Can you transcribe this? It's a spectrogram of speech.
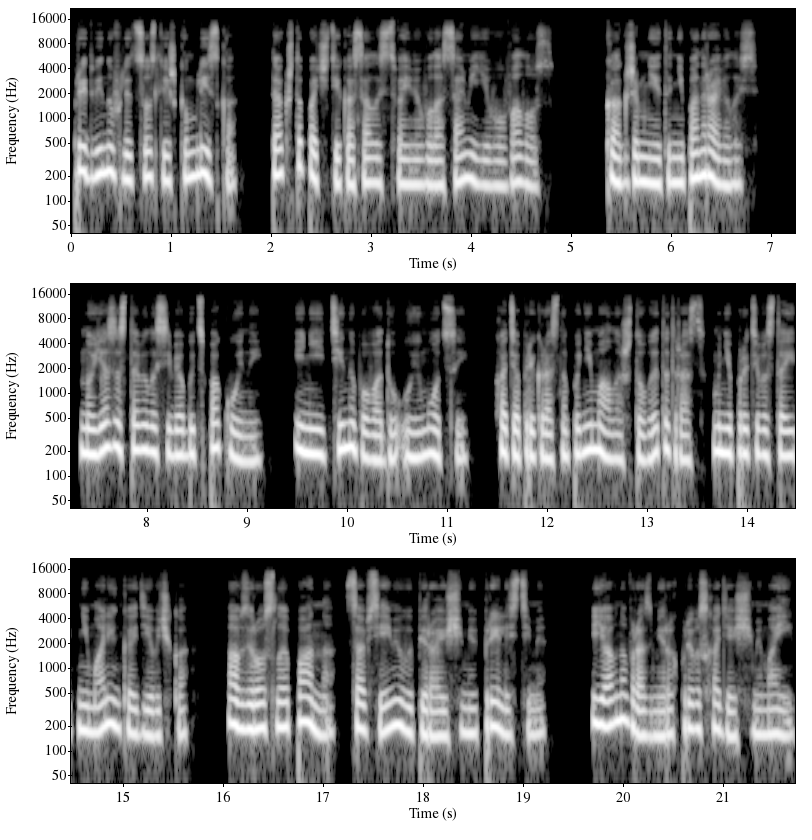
придвинув лицо слишком близко, так что почти касалась своими волосами его волос. Как же мне это не понравилось. Но я заставила себя быть спокойной и не идти на поводу у эмоций, хотя прекрасно понимала, что в этот раз мне противостоит не маленькая девочка, а взрослая панна со всеми выпирающими прелестями, явно в размерах превосходящими мои.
